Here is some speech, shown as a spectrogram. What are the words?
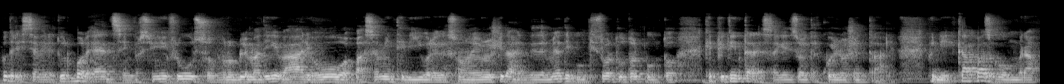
potresti avere turbolenze, inversioni di flusso problematiche varie o abbassamenti di quelle che sono le velocità in determinati punti soprattutto al punto che più ti interessa che di solito è quello centrale. Quindi K sgombra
